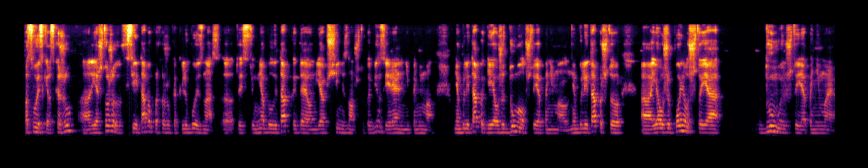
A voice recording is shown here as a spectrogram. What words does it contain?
по-свойски расскажу. А, я же тоже все этапы прохожу, как и любой из нас. Э, то есть у меня был этап, когда я, я вообще не знал, что такое бизнес, я реально не понимал. У меня были этапы, где я уже думал, что я понимал. У меня были этапы, что а, я уже понял, что я думаю, что я понимаю.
